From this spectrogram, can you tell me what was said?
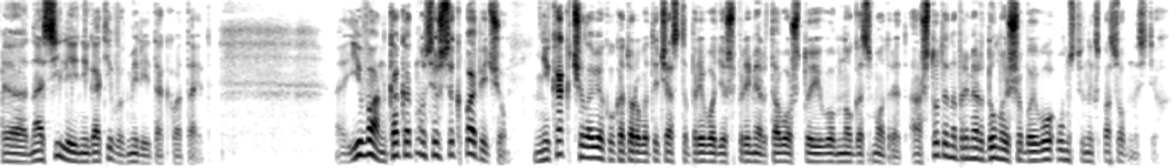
Э, насилия и негатива в мире и так хватает. Иван, как относишься к Папичу? Не как к человеку, которого ты часто приводишь пример того, что его много смотрят, а что ты, например, думаешь об его умственных способностях?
